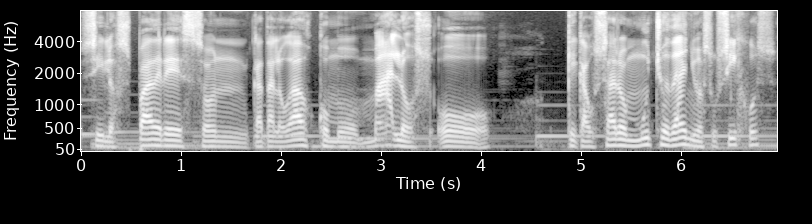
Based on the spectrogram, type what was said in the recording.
si los padres son catalogados como malos o que causaron mucho daño a sus hijos,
